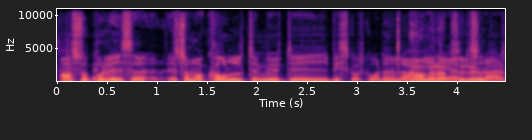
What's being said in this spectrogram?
Alltså poliser som har koll typ ute i Biskopsgården eller Mm. Ja, men absolut. sådär,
